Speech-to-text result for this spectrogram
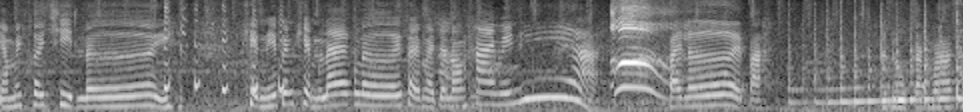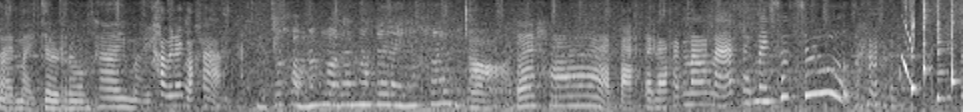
ยังไม่เคยฉีดเลย เข็มนี้เป็นเข็มแรกเลย สายไหมจะร้องไห้ไหมเนี่ย ไปเลยไปะมาดูกันว่าสายไหมจะร้องไห้ไหมเข้าไปได้ก่อนค่ะเจ้าของนั่งรอด้านนอกได้เลยนะคะอ๋อได้ค่ะไปไปรอข้างนอกนะสายไหมสู้ๆดีใจ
